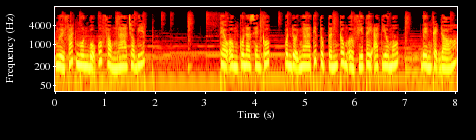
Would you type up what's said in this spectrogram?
người phát ngôn Bộ Quốc phòng Nga cho biết. Theo ông Konasenkov, quân đội Nga tiếp tục tấn công ở phía tây Atyomov. Bên cạnh đó,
